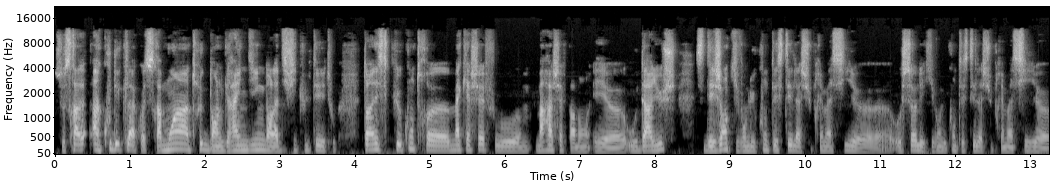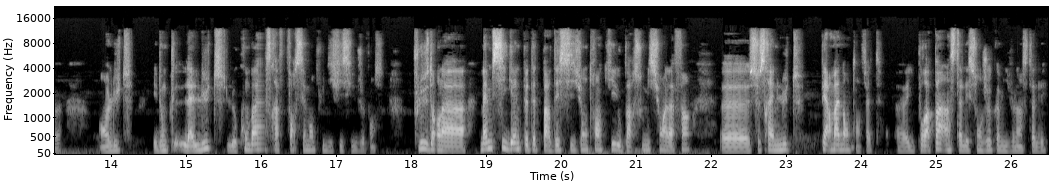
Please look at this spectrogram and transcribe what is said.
ce sera un coup d'éclat, quoi. Ce sera moins un truc dans le grinding, dans la difficulté et tout. Tandis que contre euh, Makachev ou Marachev, pardon, et euh, ou Darius, c'est des gens qui vont lui contester la suprématie euh, au sol et qui vont lui contester la suprématie euh, en lutte. Et donc la lutte, le combat sera forcément plus difficile, je pense. Plus dans la, même s'il gagne peut-être par décision tranquille ou par soumission à la fin, ce sera une lutte permanente en fait. il pourra pas installer son jeu comme il veut l'installer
